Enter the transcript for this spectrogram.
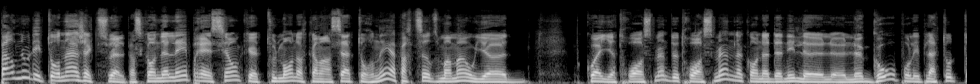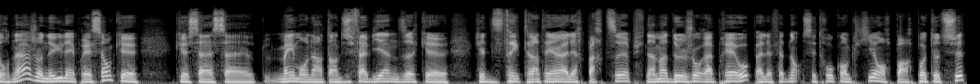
parle-nous des tournages actuels, parce qu'on a l'impression que tout le monde a recommencé à tourner à partir du moment où il y a quoi, il y a trois semaines, deux, trois semaines, qu'on a donné le, le, le go pour les plateaux de tournage. On a eu l'impression que que ça, ça, même on a entendu Fabienne dire que que District 31 allait repartir, puis finalement deux jours après, hop, elle a fait non, c'est trop compliqué, on repart pas tout de suite.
